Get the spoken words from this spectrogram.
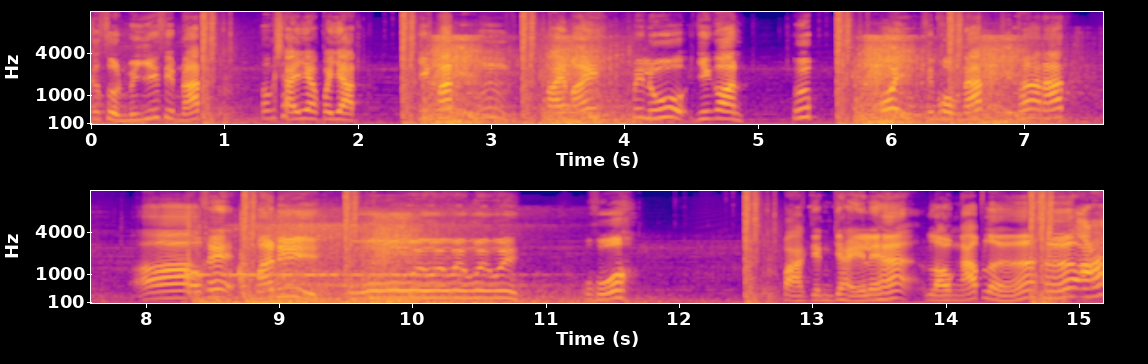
กระสุนมี 20 นัด ต้องใช้อย่างประหยัดยิงมัน ตายไหมไม่รู้ยิงก่อนปึ๊บโอ้ย16 นัด 15 นัดอ่าโอเค มาดิโอ้ยโอ้ยโอ้ยโอ้โห ปากยังใหญ่เลยฮะลองงับเหรอเฮ้อไอ้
